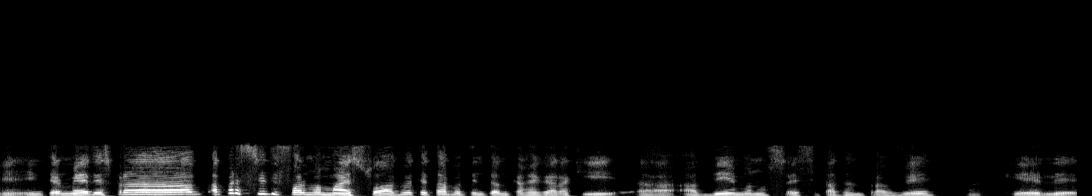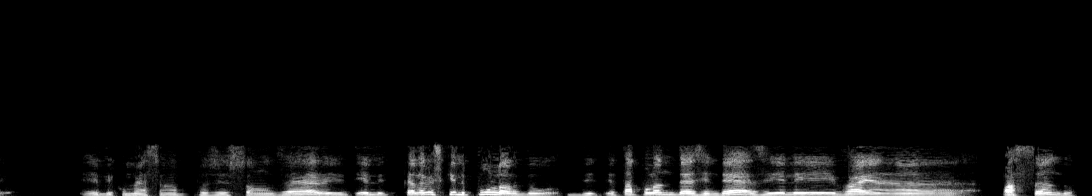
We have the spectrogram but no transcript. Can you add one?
é, intermédias para aparecer de forma mais suave. Eu até estava tentando carregar aqui a, a demo, não sei se está dando para ver, que ele ele começa na posição zero e ele, cada vez que ele pula, do, está pulando 10 em 10 e ele vai uh, passando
